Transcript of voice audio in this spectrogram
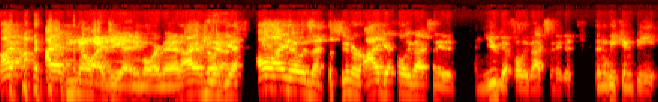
I, I have no idea anymore, man. I have no yeah. idea. All I know is that the sooner I get fully vaccinated and you get fully vaccinated, then we can be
